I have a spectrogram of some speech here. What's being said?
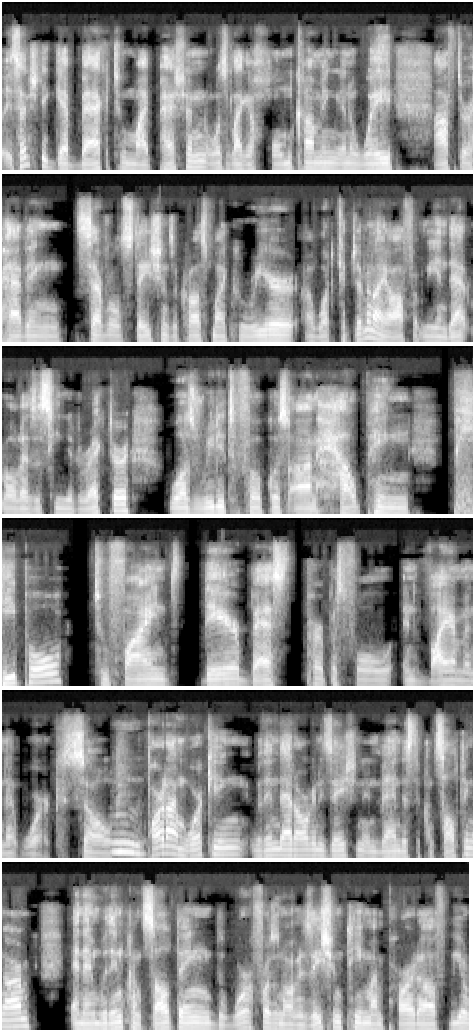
essentially get back to my passion was like a homecoming in a way. After having several stations across my career uh, what capgemini offered me in that role as a senior director was really to focus on helping people to find their best purposeful environment at work. So mm. part I'm working within that organization Invent is the consulting arm. And then within consulting, the workforce and organization team I'm part of, we are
